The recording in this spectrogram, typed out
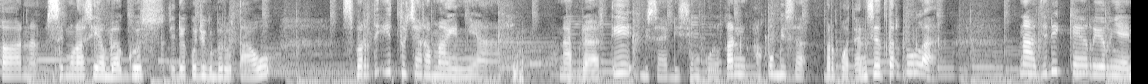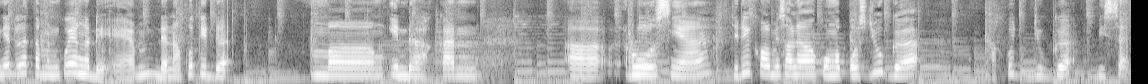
uh, simulasi yang bagus jadi aku juga baru tahu seperti itu cara mainnya Nah, berarti bisa disimpulkan aku bisa berpotensi tertular. Nah, jadi carriernya ini adalah temenku yang nge-DM dan aku tidak mengindahkan uh, rulesnya. Jadi kalau misalnya aku ngepost juga, aku juga bisa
